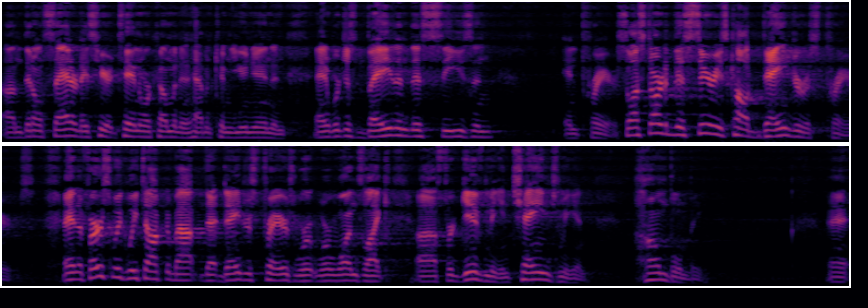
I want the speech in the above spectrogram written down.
um, then on Saturdays here at 10, we're coming and having communion, and, and we're just bathing this season in prayer. So I started this series called Dangerous Prayers. And the first week we talked about that dangerous prayers were, were ones like, uh, forgive me and change me and humble me. And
